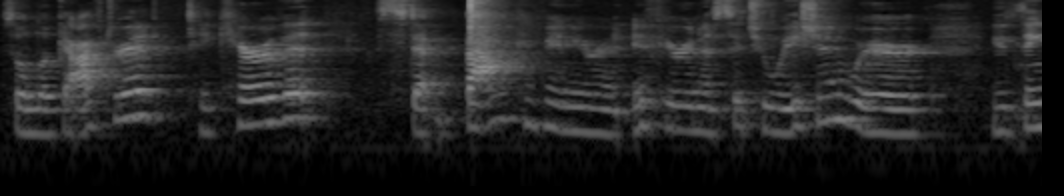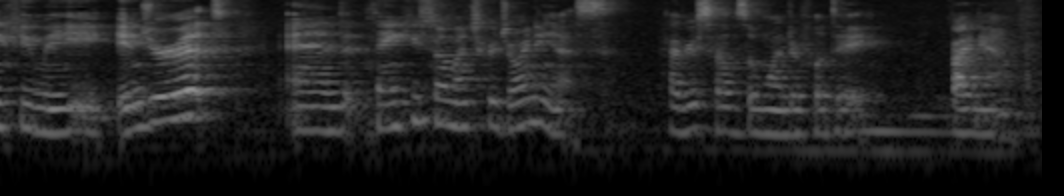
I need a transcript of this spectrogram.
So look after it, take care of it, step back if you're in, if you're in a situation where you think you may injure it. And thank you so much for joining us. Have yourselves a wonderful day. Bye now.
